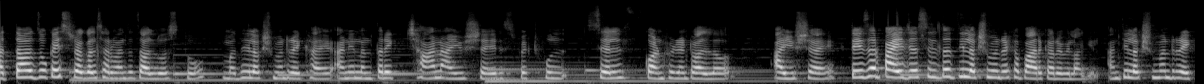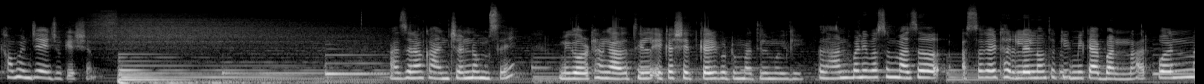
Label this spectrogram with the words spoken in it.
आता जो काही स्ट्रगल सर्वांचा चालू असतो मध्ये लक्ष्मण रेखा आहे आणि नंतर एक छान आयुष्य आहे रिस्पेक्टफुल सेल्फ कॉन्फिडंटवालं आयुष्य आहे. ते जर पाहिजे असेल तर ती लक्ष्मण रेखा पार करावी लागेल आणि ती लक्ष्मण रेखा म्हणजे एज्युकेशन माझं नाव कांचन नमसे मी गोरठाण गावातील एका शेतकरी कुटुंबातील मुलगी. लहानपणीपासून माझं असं काही ठरलेलं नव्हतं की मी काय बनणार. पण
